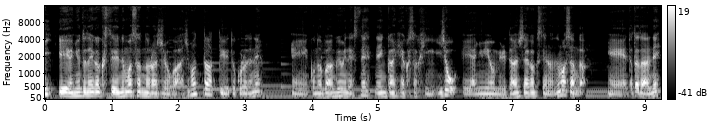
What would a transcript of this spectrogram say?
い、えー、アニメ大学生沼さんのラジオが始まったっていうところでね、えー、この番組ですね、年間100作品以上、えー、アニメを見る男子大学生の沼さんが、えー、ただただね、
